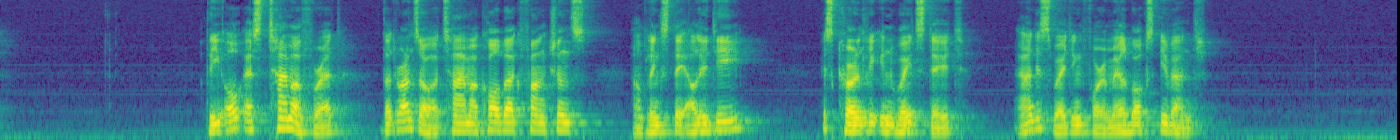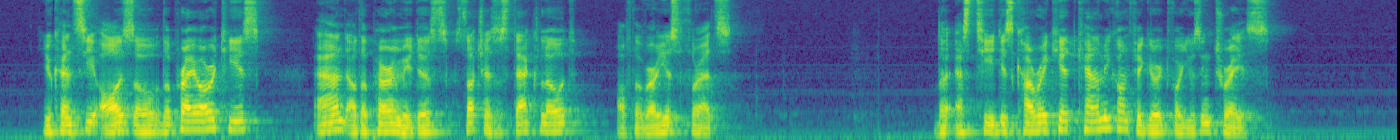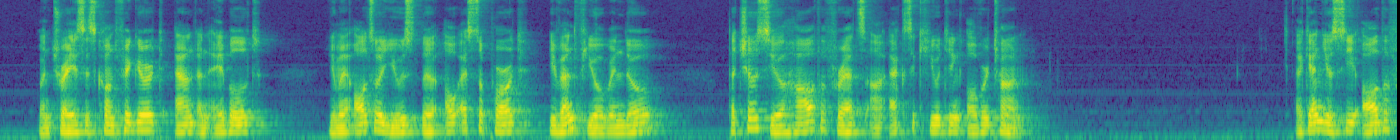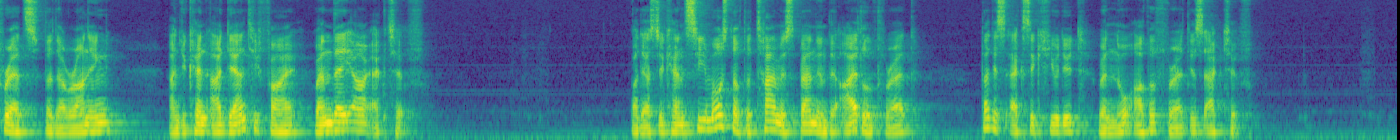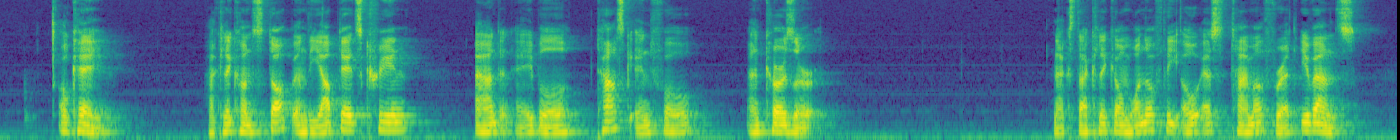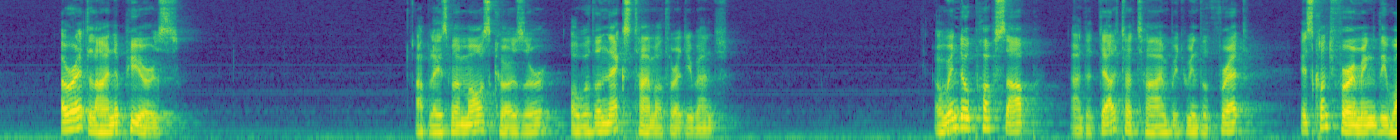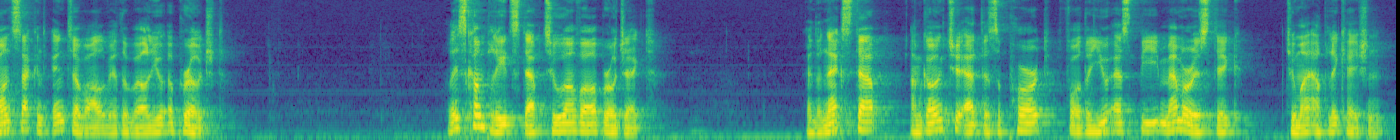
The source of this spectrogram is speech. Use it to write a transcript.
The OS timer thread that runs our timer callback functions and blinks the LED is currently in wait state and is waiting for a mailbox event. You can see also the priorities and other parameters such as stack load of the various threads. The ST Discovery Kit can be configured for using trace. When trace is configured and enabled, you may also use the OS Support Event Viewer window that shows you how the threads are executing over time. Again, you see all the threads that are running and you can identify when they are active. But as you can see, most of the time is spent in the idle thread that is executed when no other thread is active. Okay, I click on Stop in the Update screen and enable Task Info and Cursor. Next I click on one of the OS Timer Thread events. A red line appears. I place my mouse cursor over the next timer thread event. A window pops up and the delta time between the thread is confirming the 1 second interval with the value approached. This completes step 2 of our project. In the next step, I'm going to add the support for the USB memory stick to my application.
